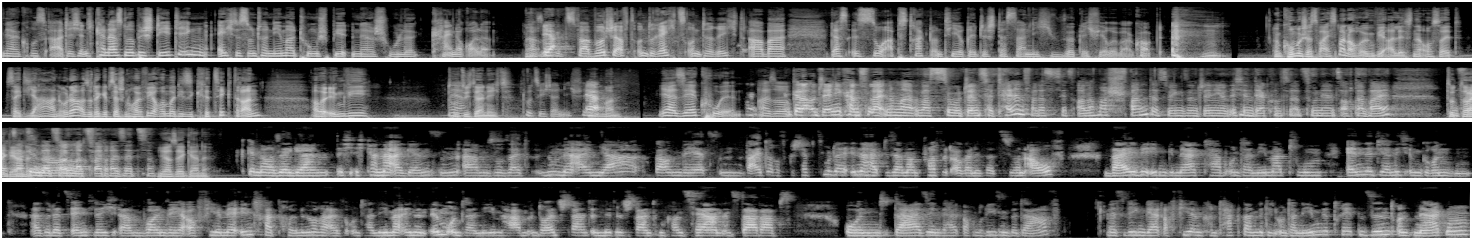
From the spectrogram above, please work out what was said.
Ja, großartig. Und ich kann das nur bestätigen, echtes Unternehmertum spielt in der Schule keine Rolle. Also ja. gibt es zwar Wirtschafts- und Rechtsunterricht, aber das ist so abstrakt und theoretisch, dass da nicht wirklich viel rüberkommt. Hm. Und komisch, das weiß man auch irgendwie alles, ne? Auch seit, seit Jahren, oder? Also da gibt es ja schon häufig auch immer diese Kritik dran, aber irgendwie tut ja. sich da nicht. Tut sich da nicht. Ja. Mann. Ja, sehr cool. Also genau, und Jenny kann vielleicht nochmal was zu Gen Z Talents, weil das ist jetzt auch nochmal spannend. Deswegen sind Jenny und ich in der Konstellation jetzt auch dabei. Total gerne. Sagst du dazu auch nochmal zwei, drei Sätze. Ja, sehr gerne. Genau, sehr gern. Ich, ich kann da ergänzen. Ähm, so seit nunmehr einem Jahr bauen wir jetzt ein weiteres Geschäftsmodell innerhalb dieser Non-Profit-Organisation auf, weil wir eben gemerkt haben, Unternehmertum endet ja nicht im Gründen. Also letztendlich ähm, wollen wir ja auch viel mehr Intrapreneure, also UnternehmerInnen im Unternehmen haben, in Deutschland, im Mittelstand, im Konzern, in Startups. Und da sehen wir halt auch einen Riesenbedarf weswegen wir halt auch viel in Kontakt dann mit den Unternehmen getreten sind und merken,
